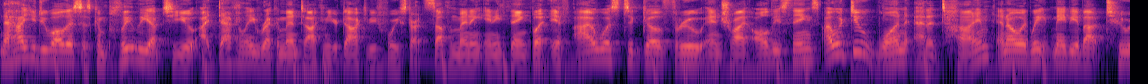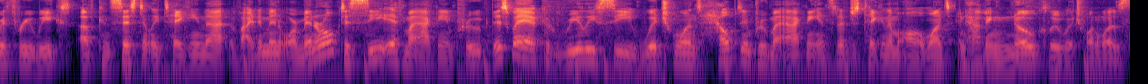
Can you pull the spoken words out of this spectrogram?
Now, how you do all this is completely up to you. I definitely recommend talking to your doctor before you start supplementing anything. But if I was to go through and try all these things, I would do one at a time and I would wait maybe about two or three weeks of consistently taking that vitamin or mineral to see if my acne improved. This way I could really see which one ones helped improve my acne instead of just taking them all at once and having no clue which one was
